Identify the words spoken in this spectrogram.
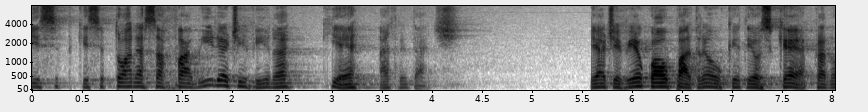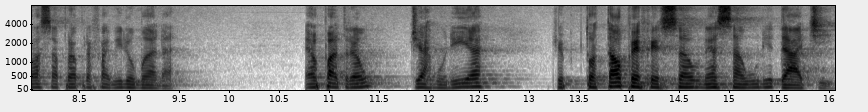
que se, que se torna essa família divina que é a Trindade. E adivinha qual o padrão que Deus quer para a nossa própria família humana? É o padrão de harmonia, de total perfeição nessa unidade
